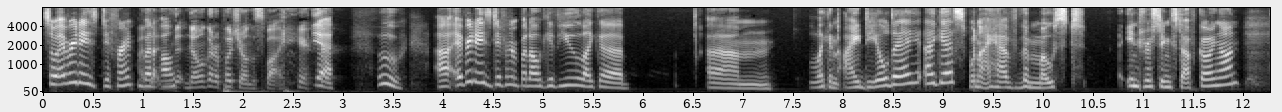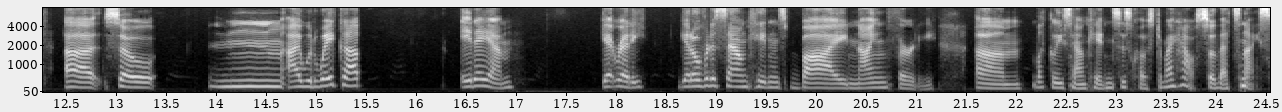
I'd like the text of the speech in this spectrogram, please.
So every day is different, but I'll. No one gonna put you on the spot here. Yeah. Ooh, uh, every day is different, but I'll give you like a, um, like an ideal day, I guess, when I have the most interesting stuff going on. Uh, so mm, I would wake up 8 a.m., get ready, get over to Sound Cadence by 9:30. Um, luckily, Sound Cadence is close to my house, so that's nice.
